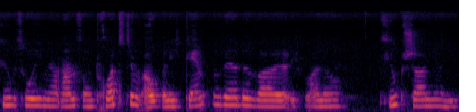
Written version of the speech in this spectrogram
Cubes hole ich mir am Anfang trotzdem, auch wenn ich campen werde, weil ich meine Cubes schaden ja nie.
